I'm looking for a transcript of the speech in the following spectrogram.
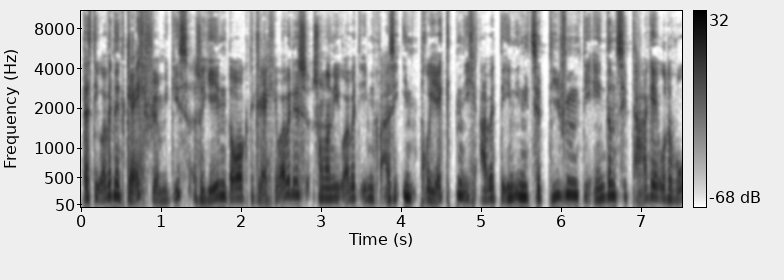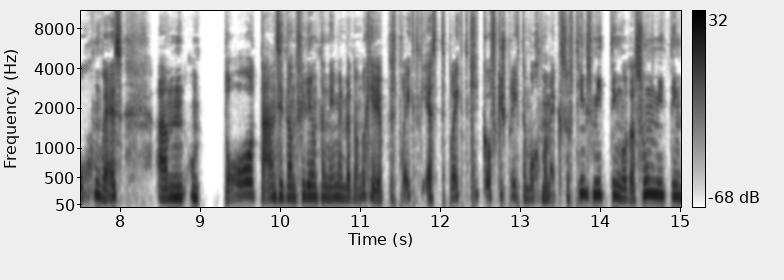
dass die Arbeit nicht gleichförmig ist, also jeden Tag die gleiche Arbeit ist, sondern ich arbeite eben quasi in Projekten, ich arbeite in Initiativen, die ändern sie Tage oder Wochenweise ähm, und da dann sie dann viele Unternehmen, weil dann, okay, ich habe das Projekt, erst Projekt Kickoff-Gespräch, dann machen wir Microsoft Teams Meeting oder Zoom Meeting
